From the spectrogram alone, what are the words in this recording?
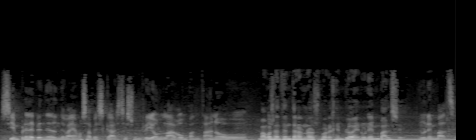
Siempre depende de donde vayamos a pescar, si es un río, un lago, un pantano o Vamos a centrarnos, por ejemplo, en un embalse. en un embalse.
